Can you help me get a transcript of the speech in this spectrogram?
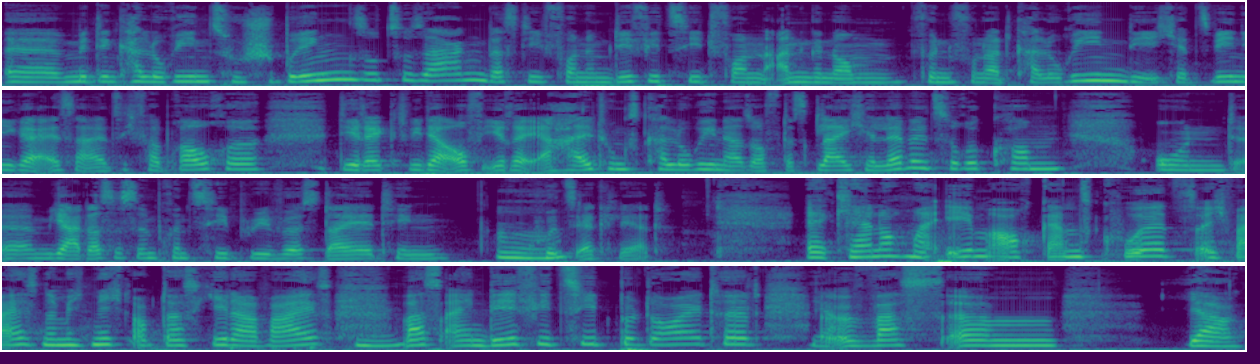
äh, mit den Kalorien zu springen sozusagen, dass die von einem Defizit von angenommen 500 Kalorien, die ich jetzt weniger esse, als ich verbrauche, direkt wieder auf ihre Erhaltungskalorien, also auf das gleiche Level zurückkommen. Und ähm, ja, das ist im Prinzip Reverse Dieting kurz erklärt. Erklär noch mal eben auch ganz kurz. Ich weiß nämlich nicht, ob das jeder weiß, was ein Defizit bedeutet, Mhm. Ja. äh, was ähm, ja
